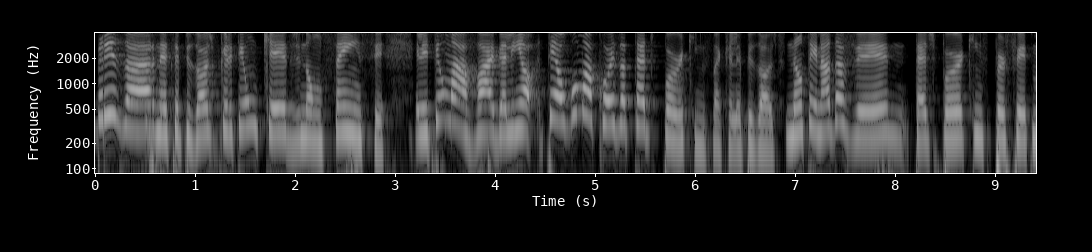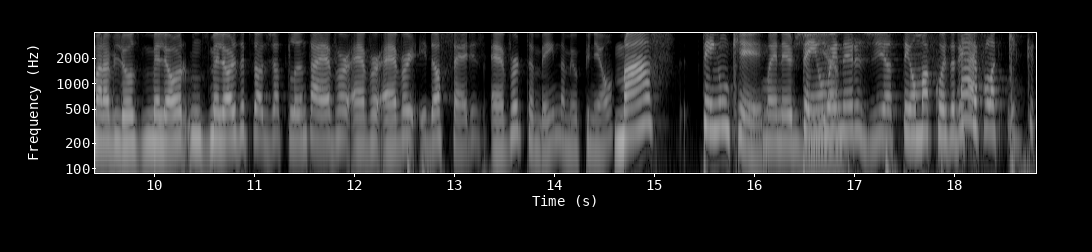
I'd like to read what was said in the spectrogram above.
brisar nesse episódio, porque ele tem um quê de nonsense. Ele tem uma vibe ali. Tem alguma coisa Ted Perkins naquele episódio. Não tem nada a ver. Ted Perkins, perfeito, maravilhoso. Melhor, um dos melhores episódios de Atlanta ever, ever, ever. E das séries ever também, na minha opinião. Mas tem um quê? Uma energia. Tem uma energia, tem uma coisa ali é, que você fala. Que, que,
